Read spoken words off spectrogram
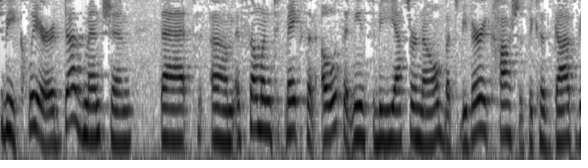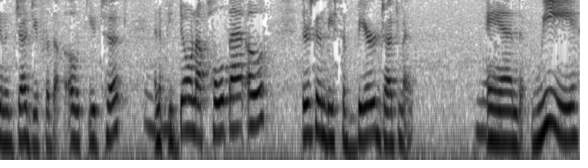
to be clear, it does mention that um, if someone t- makes an oath, it needs to be yes or no, but to be very cautious because God's going to judge you for the oath you took. And if you don't uphold that oath, there's going to be severe judgment. And we,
